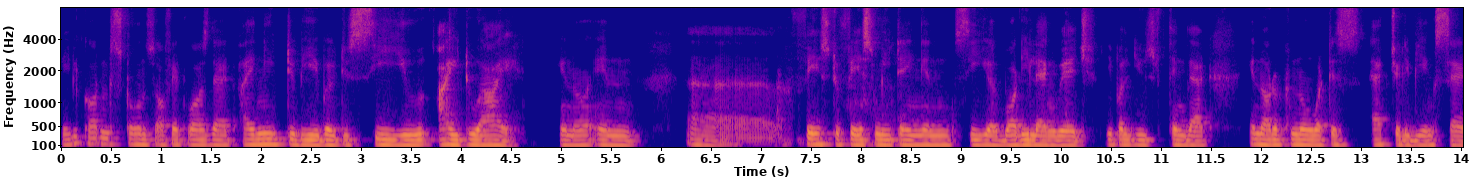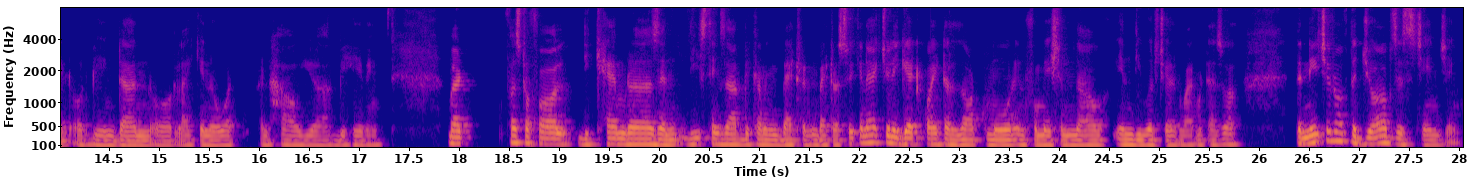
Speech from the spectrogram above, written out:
maybe cornerstones of it was that I need to be able to see you eye to eye, you know, in face to face meeting and see your body language. People used to think that in order to know what is actually being said or being done, or like, you know, what and how you are behaving. But first of all, the cameras and these things are becoming better and better. So you can actually get quite a lot more information now in the virtual environment as well. The nature of the jobs is changing.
